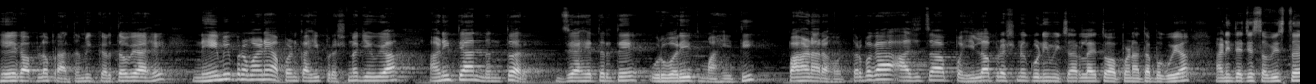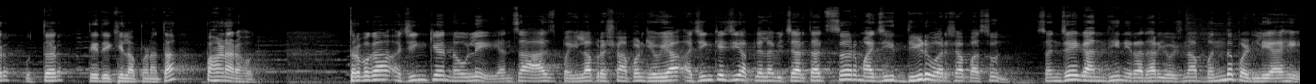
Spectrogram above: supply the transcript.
हे एक आपलं प्राथमिक कर्तव्य आहे. नेहमीप्रमाणे आपण काही प्रश्न घेऊया आणि त्यानंतर जे आहे तर ते उर्वरित माहिती पाहणार आहोत. तर बघा आजचा पहिला प्रश्न कोणी विचारला आहे तो आपण आता बघूया आणि त्याचे सविस्तर उत्तर ते देखील आपण आता पाहणार आहोत. तर बघा अजिंक्य नवले यांचा आज पहिला प्रश्न आपण घेऊया. अजिंक्यजी आपल्याला विचारतात सर माझी दीड वर्षापासून संजय गांधी निराधार योजना बंद पडली आहे.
